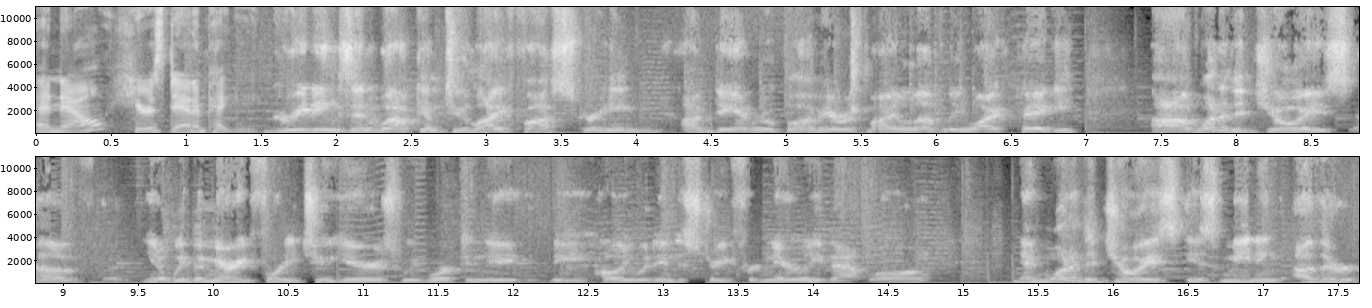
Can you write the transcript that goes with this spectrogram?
And now, here's Dan and Peggy. Greetings and welcome to Life Off Screen. I'm Dan Rupple. I'm here with my lovely wife, Peggy. Uh, one of the joys of, you know, we've been married 42 years. We've worked in the, the Hollywood industry for nearly that long. And one of the joys is meeting other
